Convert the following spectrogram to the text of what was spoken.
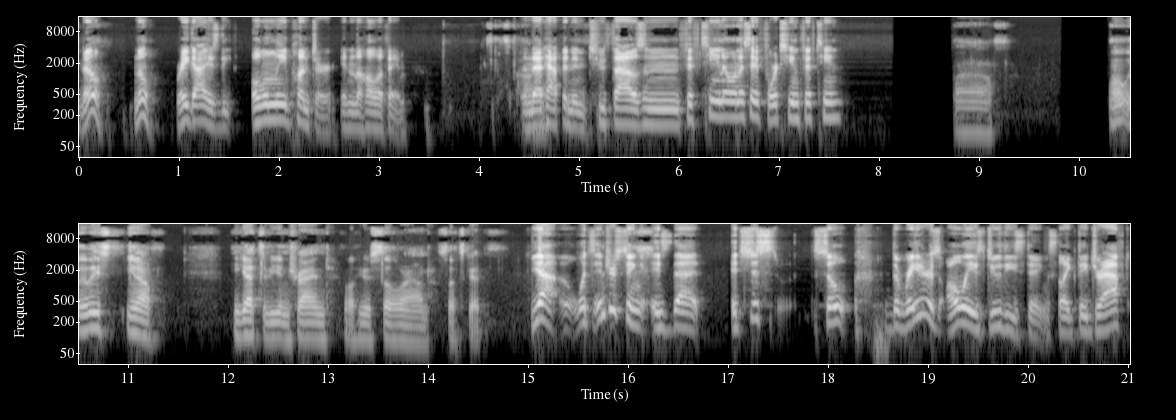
No, no. Ray Guy is the only punter in the Hall of Fame, and that happened in 2015. I want to say 14, 15. Wow. Well, at least you know he got to be enshrined while he was still around, so that's good. Yeah. What's interesting is that it's just so the Raiders always do these things. Like they draft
